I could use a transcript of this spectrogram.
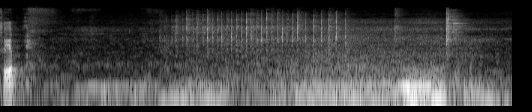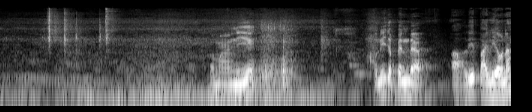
เซฟ ประมาณนี้ ตัวนี้จะเป็นแบบรีดปลายเรียวนะ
